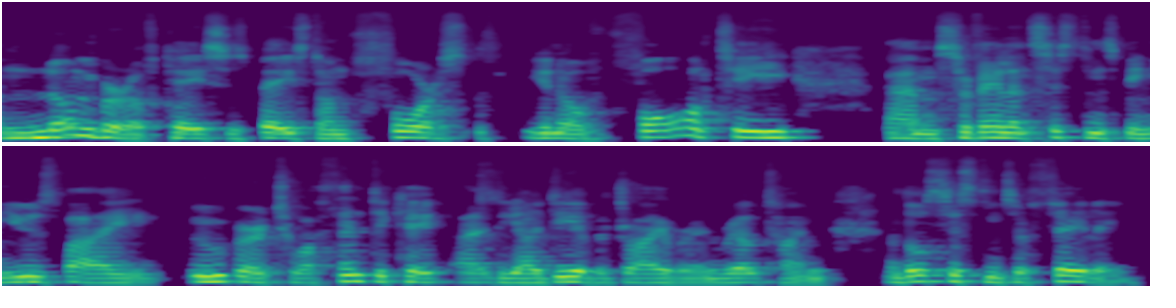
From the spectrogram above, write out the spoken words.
a number of cases based on force, you know, faulty um, surveillance systems being used by Uber to authenticate uh, the ID of a driver in real time. And those systems are failing.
